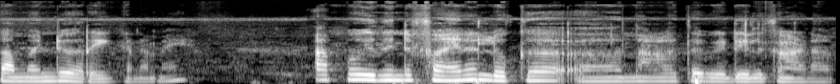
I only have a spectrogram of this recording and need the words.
കമന്റും അറിയിക്കണമേ. അപ്പോൾ ഇതിന്റെ ഫൈനൽ ലുക്ക് നാളത്തെ വീഡിയോയിൽ കാണാം.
